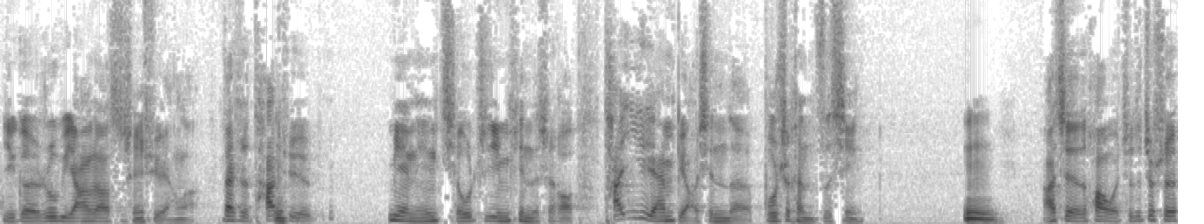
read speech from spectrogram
一个 Ruby on Rails 程序员了。但是他去面临求职应聘的时候，他依然表现的不是很自信。嗯，而且的话，我觉得就是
